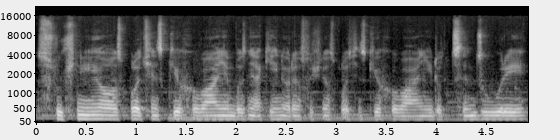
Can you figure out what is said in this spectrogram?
slušného společenského chování nebo z nějakých norm slušného společenského chování do cenzury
